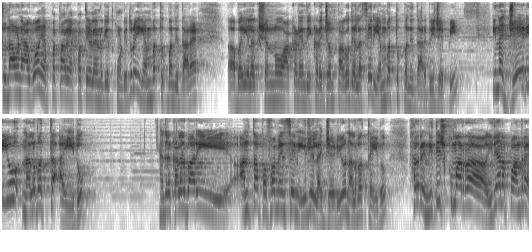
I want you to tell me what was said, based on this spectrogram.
ಚುನಾವಣೆ ಆಗುವಾಗ ಎಪ್ಪತ್ತಾರು, ಎಪ್ಪತ್ತೇಳನ್ನು ಗೆದ್ಕೊಂಡಿದ್ರು ಈಗ ಎಂಬತ್ತಕ್ಕೆ ಬಂದಿದ್ದಾರೆ. ಬೈ ಎಲೆಕ್ಷನ್ನು ಆ ಕಡೆಯಿಂದ ಈ ಕಡೆ ಜಂಪ್ ಆಗೋದು ಎಲ್ಲ ಸೇರಿ ಎಂಬತ್ತಕ್ಕೆ ಬಂದಿದ್ದಾರೆ ಬಿ ಜೆ ಪಿ. ಇನ್ನು ಜೆ ಡಿ ಯು ನಲವತ್ತ ಐದು ಅಂದರೆ ಕಳೆದ ಬಾರಿ ಅಂಥ ಪರ್ಫಾರ್ಮೆನ್ಸ್ ಏನು ಇರಲಿಲ್ಲ ಜೆ ಡಿ ಯು ನಲವತ್ತೈದು. ಆದರೆ ನಿತೀಶ್ ಕುಮಾರ್ ಇದೇನಪ್ಪ ಅಂದರೆ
